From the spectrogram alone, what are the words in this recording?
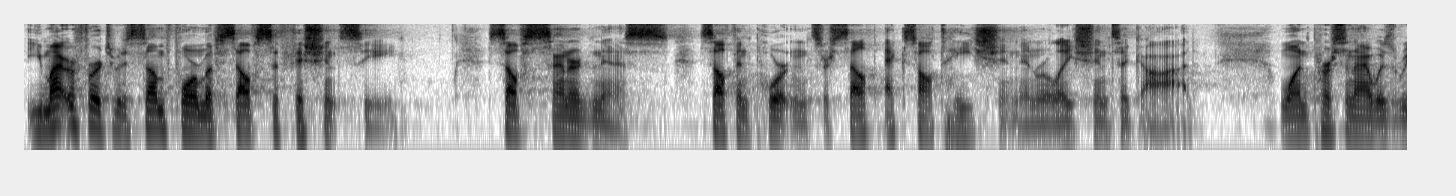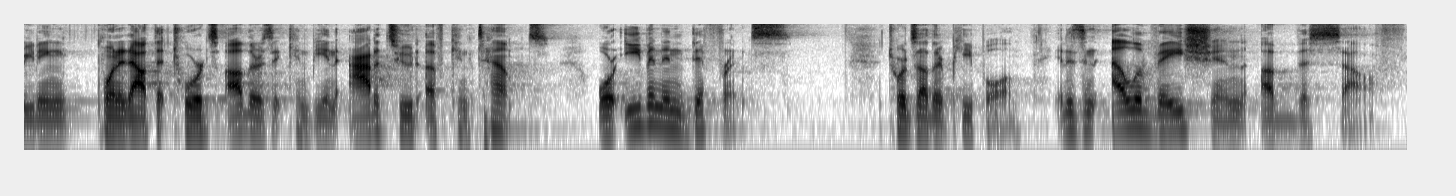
You might refer to it as some form of self sufficiency, self centeredness, self importance, or self exaltation in relation to God. One person I was reading pointed out that towards others it can be an attitude of contempt or even indifference towards other people. It is an elevation of the self.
